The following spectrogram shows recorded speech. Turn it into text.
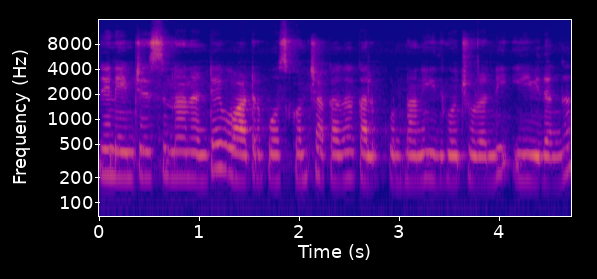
నేను ఏం చేస్తున్నానంటే వాటర్ పోసుకొని చక్కగా కలుపుకుంటున్నాను. ఇదిగో చూడండి ఈ విధంగా.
